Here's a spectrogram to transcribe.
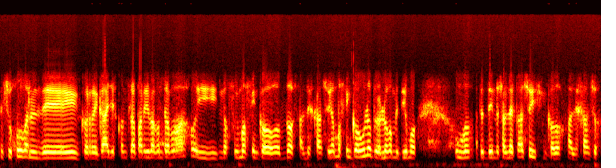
en su juego en el de correcalles contra para arriba, contra para abajo y nos fuimos 5-2 al descanso. Íbamos 5-1, pero luego metimos un gol al descanso y 5-2 al descanso.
